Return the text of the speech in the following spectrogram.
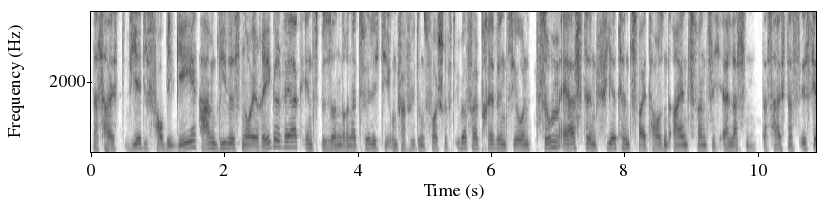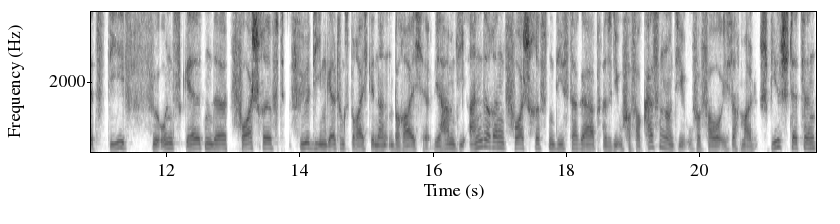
das heißt wir, die VBG, haben dieses neue Regelwerk, insbesondere natürlich die Unverfügungsvorschrift Überfallprävention, zum 1.4.2021 erlassen. Das heißt, das ist jetzt die für uns geltende Vorschrift für die im Geltungsbereich genannten Bereiche. Wir haben die anderen Vorschriften, die es da gab, also die UVV-Kassen und die UVV, ich sag mal, Spielstätten,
